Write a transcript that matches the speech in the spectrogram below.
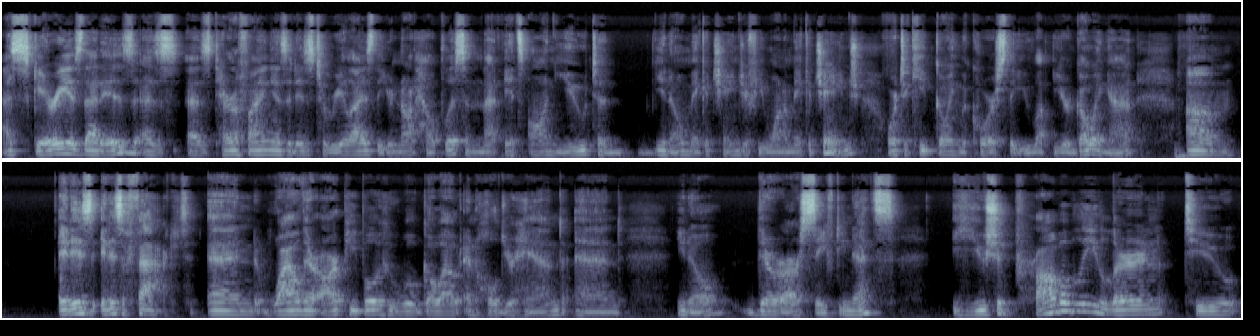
as scary as that is, as as terrifying as it is to realize that you're not helpless and that it's on you to, you know, make a change if you want to make a change or to keep going the course that you you're going at, um, it is it is a fact. And while there are people who will go out and hold your hand, and you know there are safety nets, you should probably learn to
